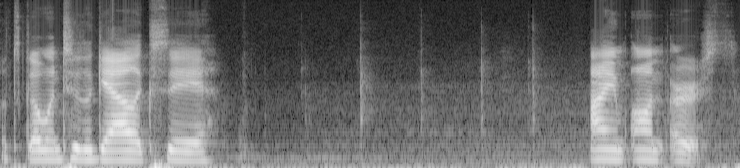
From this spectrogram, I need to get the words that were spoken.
Let's go into the galaxy. I'm on Earth.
